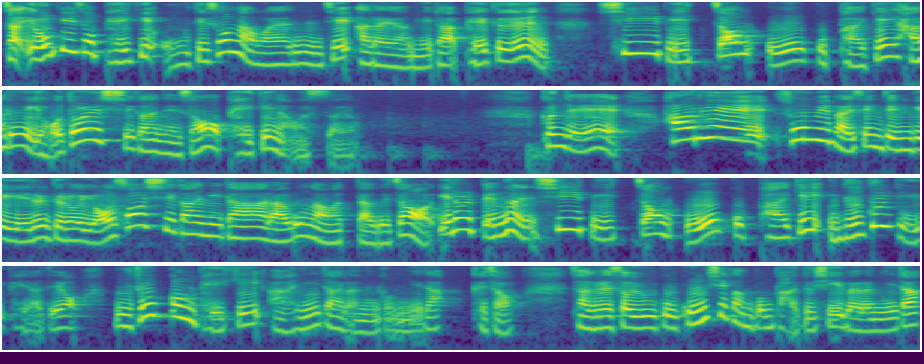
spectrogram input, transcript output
자, 여기서 100이 어디서 나왔는지 알아야 합니다. 100은 12.5 곱하기 하루 8시간에서 100이 나왔어요. 근데 하루에 소음이 발생되는 게 예를 들어 6시간이다 라고 나왔다 그죠? 이럴 때는 12.5 곱하기 6을 대입해야 돼요. 무조건 100이 아니다라는 겁니다. 그죠? 자 그래서 요거 공식 한번 봐두시기 바랍니다.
